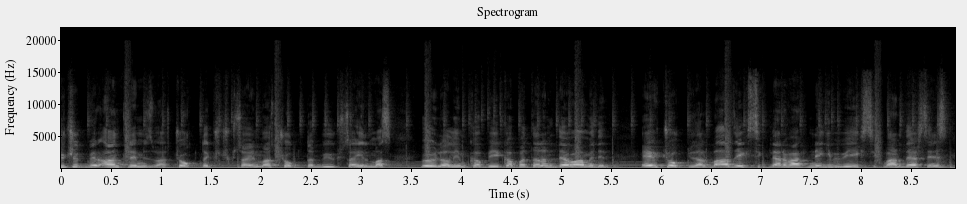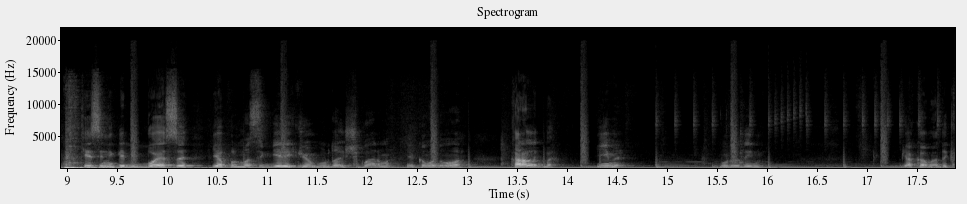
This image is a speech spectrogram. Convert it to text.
küçük bir antremiz var. Çok da küçük sayılmaz, çok da büyük sayılmaz. Böyle alayım kapıyı kapatalım devam edelim. Ev çok güzel. Bazı eksikler var. Ne gibi bir eksik var derseniz kesinlikle bir boyası yapılması gerekiyor. Burada ışık var mı? Yakamadım ama. Karanlık mı? İyi mi? Burada değil mi? Yakamadık.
